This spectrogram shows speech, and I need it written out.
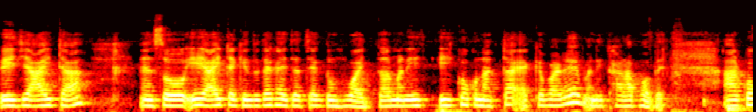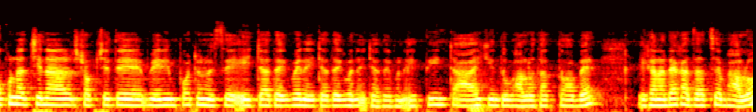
এই যে আইটা সো এই আইটা কিন্তু দেখাই যাচ্ছে একদম হোয়াইট তার মানে এই- এই কোকোনাটটা একেবারে মানে খারাপ হবে। আর কোকোনাট চেনার সবচেয়ে ভেরি ইম্পর্টেন্ট হয়েছে এইটা দেখবেন এইটা দেখবেন এইটা দেখবেন, এই তিনটা আই কিন্তু ভালো থাকতে হবে। এখানে দেখা যাচ্ছে ভালো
